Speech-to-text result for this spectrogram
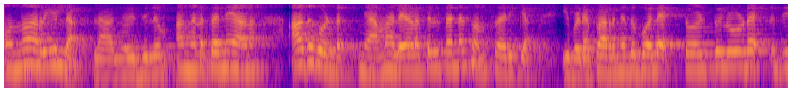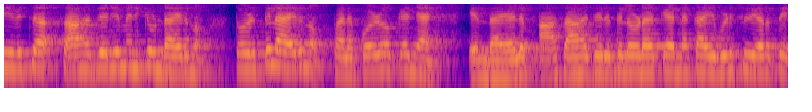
ഒന്നും അറിയില്ല. ലാംഗ്വേജിലും അങ്ങനെ തന്നെയാണ്. അതുകൊണ്ട് ഞാൻ മലയാളത്തിൽ തന്നെ സംസാരിക്കാം. ഇവിടെ പറഞ്ഞതുപോലെ തൊഴുത്തിലൂടെ ജീവിച്ച സാഹചര്യം എനിക്കുണ്ടായിരുന്നു. തൊഴുത്തിലായിരുന്നു പലപ്പോഴും ഒക്കെ ഞാൻ. എന്തായാലും ആ സാഹചര്യത്തിലൂടെയൊക്കെ എന്നെ കൈപിടിച്ചുയർത്തി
